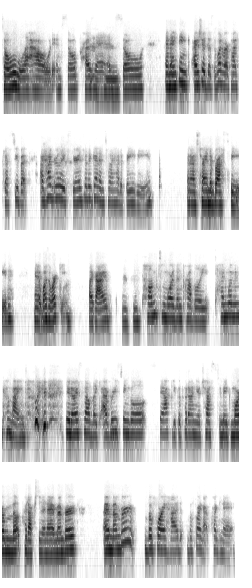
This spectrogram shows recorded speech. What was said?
so loud and so present mm-hmm. and so. And I think I shared this in one of our podcasts too, but I hadn't really experienced it again until I had a baby and I was trying to breastfeed and it wasn't working. Like I mm-hmm. pumped more than probably 10 women combined. like, you know, I smelled like every single sack you could put on your chest to make more milk production. And I remember, I remember before I had, before I got pregnant,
